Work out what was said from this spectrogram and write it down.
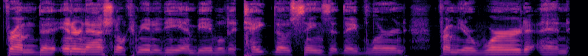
from the international community and be able to take those things that they've learned from your word and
